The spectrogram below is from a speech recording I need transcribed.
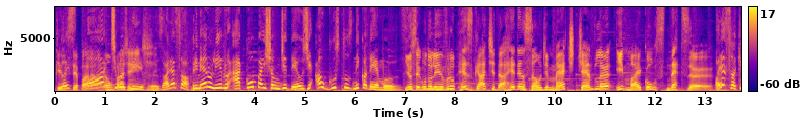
que eles Dois separaram ótimos pra gente. livros. Olha só. Primeiro livro, A Compaixão de Deus, de Augustus Nicodemos. E o segundo livro, Resgate da Redenção, de Matt Chandler e Michael Snetzer. Olha só que,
